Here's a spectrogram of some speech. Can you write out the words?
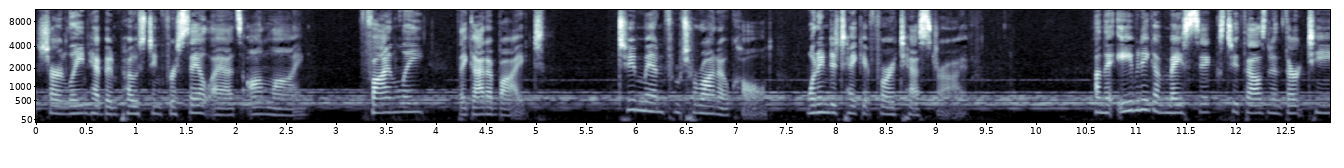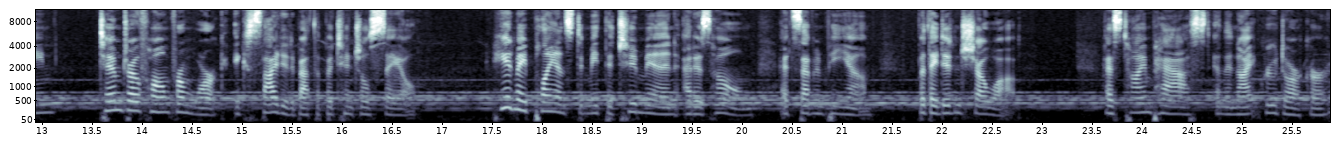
Sharlene had been posting for sale ads online. Finally, they got a bite. Two men from Toronto called, wanting to take it for a test drive. On the evening of May 6, 2013, Tim drove home from work excited about the potential sale. He had made plans to meet the two men at his home at 7 p.m., but they didn't show up. As time passed and the night grew darker,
